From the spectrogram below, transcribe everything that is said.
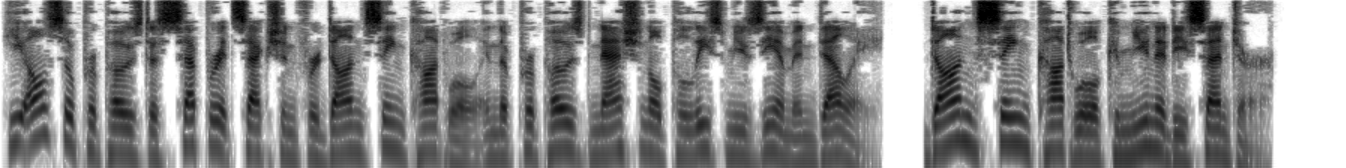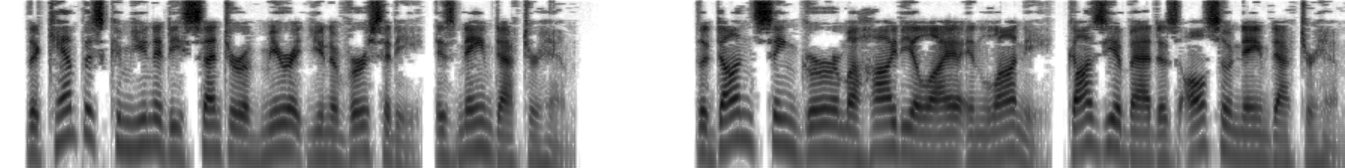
He also proposed a separate section for Dhan Singh Kotwal in the proposed National Police Museum in Delhi, Dhan Singh Kotwal Community Centre. The campus community centre of Meerut University, is named after him. The Dhan Singh Gurjar Mahavidyalaya in Loni, Ghaziabad is also named after him.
